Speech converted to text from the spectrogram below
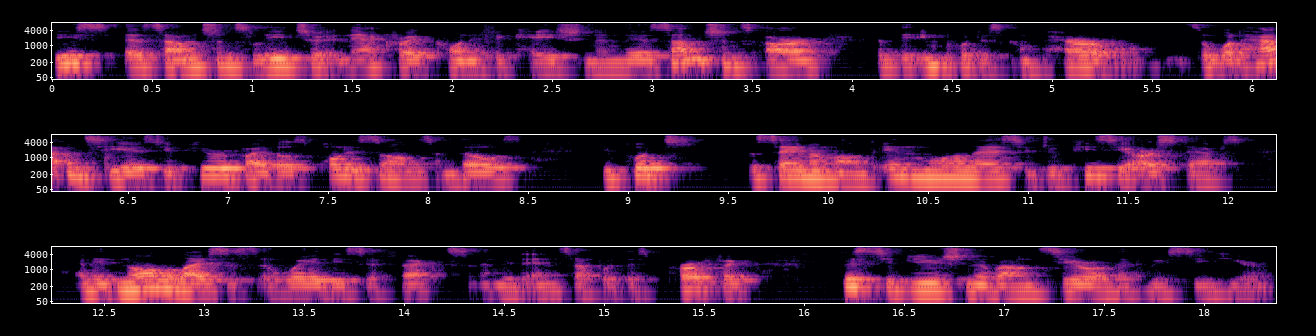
these assumptions lead to inaccurate quantification. And the assumptions are that the input is comparable. So what happens here is you purify those polysomes and those, you put the same amount in more or less, you do PCR steps, and it normalizes away these effects and it ends up with this perfect distribution around zero that we see here.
